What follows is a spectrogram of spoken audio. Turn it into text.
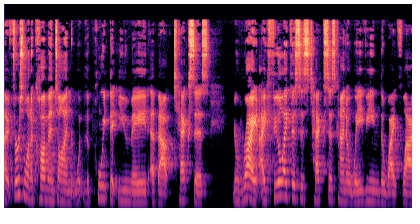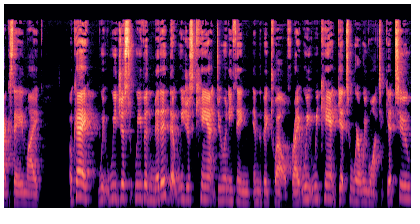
I first want to comment on what, the point that you made about Texas. You're right. I feel like this is Texas kind of waving the white flag, saying like, "Okay, we, we just we've admitted that we just can't do anything in the Big 12, right? We we can't get to where we want to get to.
